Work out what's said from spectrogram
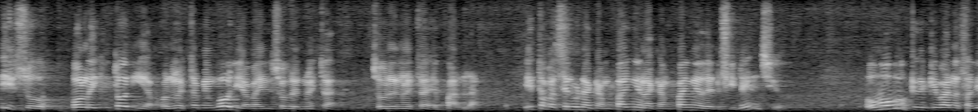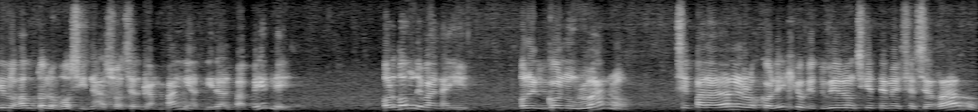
Eso, por la historia, por nuestra memoria, va a ir sobre, nuestra, sobre nuestras espaldas. Esta va a ser una campaña, la campaña del silencio. ¿O vos crees que van a salir los autos, los bocinazos, a hacer campaña, a tirar papeles? ¿Por dónde van a ir? ¿Por el conurbano? ¿Se pararán en los colegios que tuvieron siete meses cerrados?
